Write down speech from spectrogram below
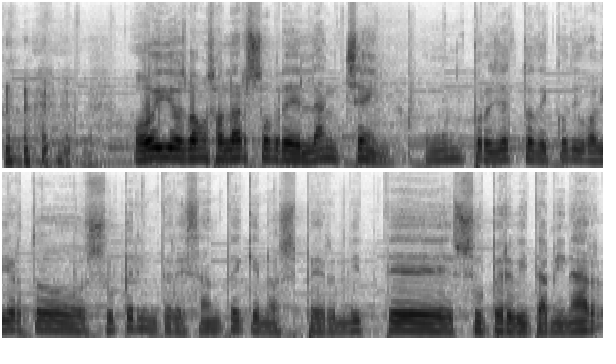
Hoy os vamos a hablar sobre LangChain, un proyecto de código abierto súper interesante que nos permite supervitaminar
